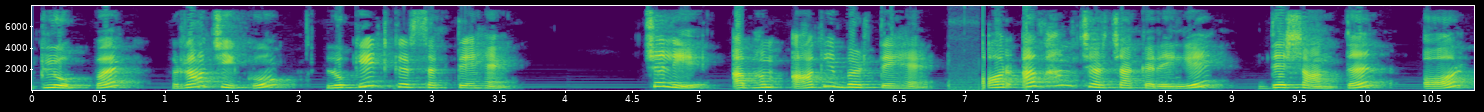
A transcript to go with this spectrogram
ग्लोब पर रांची को लोकेट कर सकते हैं। चलिए, अब हम आगे बढ़ते हैं और अब हम चर्चा करेंगे देशांतर और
